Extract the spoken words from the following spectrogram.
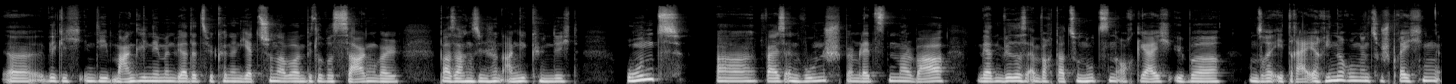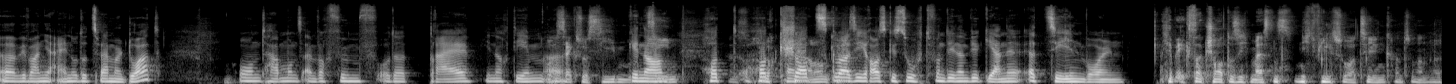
äh, wirklich in die Mangel nehmen werdet. Wir können jetzt schon aber ein bisschen was sagen, weil paar Sachen sind schon angekündigt. Und äh, weil es ein Wunsch beim letzten Mal war, werden wir das einfach dazu nutzen, auch gleich über unsere E3-Erinnerungen zu sprechen. Äh, wir waren ja ein oder zweimal dort und haben uns einfach fünf oder drei, je nachdem. Oder äh, sechs oder sieben genau, zehn. Hot, also quasi rausgesucht, von denen wir gerne erzählen wollen. Ich habe extra geschaut, dass ich meistens nicht viel so erzählen kann, sondern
